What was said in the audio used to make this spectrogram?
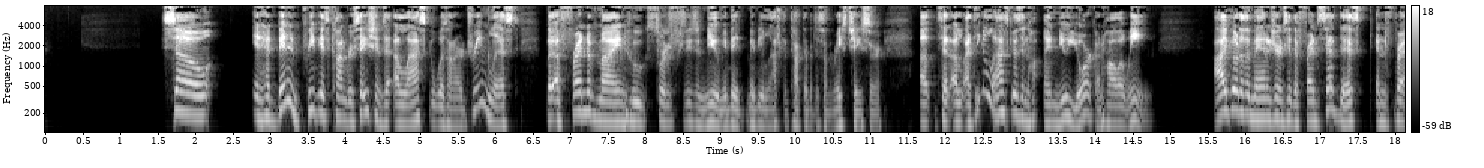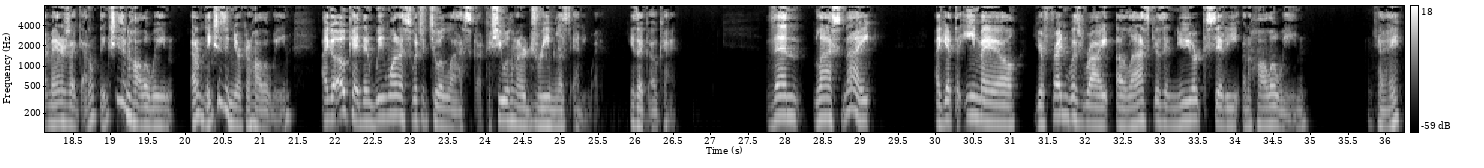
So it had been in previous conversations that Alaska was on our dream list, but a friend of mine who sort of she's new, maybe maybe Alaska talked about this on Race Chaser, uh, said I think Alaska's in in New York on Halloween. I go to the manager and say the friend said this, and the manager's like, I don't think she's in Halloween. I don't think she's in New York on Halloween. I go, okay, then we want to switch it to Alaska because she was on our dream list anyway. He's like, okay. Then last night, I get the email. Your friend was right. Alaska's in New York City on Halloween. Okay.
